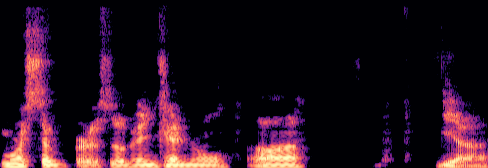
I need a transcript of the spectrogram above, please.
more subversive in general. Uh, yeah.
